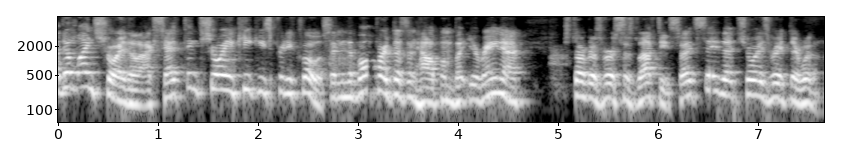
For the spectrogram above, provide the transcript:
I don't mind Choi though. Actually, I think Choi and Kiki's pretty close. I mean, the ballpark doesn't help him, but Urena struggles versus lefties, so I'd say that Choi's right there with him.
